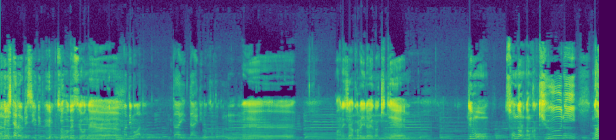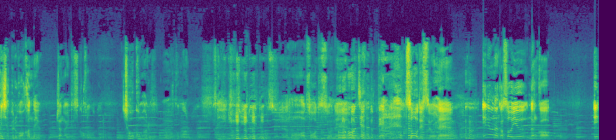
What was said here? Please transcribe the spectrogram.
あの来たら嬉しいけどね。そうですよね。まあでもあの代代理の方から、うん。へえマネージャーから依頼が来て。でもそんなのなんか急に何喋るか分かんないじゃないですか。そうなの超困る。うん困る。先に教えといてほしい。あ ーそうですよね。もうじゃなくてそうですよねえでもなんかそういうなんかえ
